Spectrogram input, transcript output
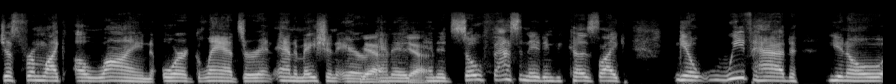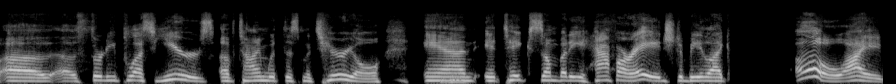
just from like a line or a glance or an animation error, Yeah, and it yeah. and it's so fascinating because like you know we've had you know uh, uh 30 plus years of time with this material and it takes somebody half our age to be like oh i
